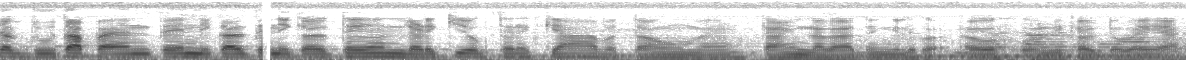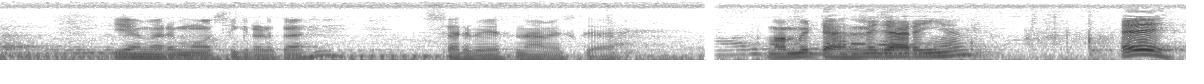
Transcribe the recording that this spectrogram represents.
जब जूता पहनते निकलते निकलते हैं लड़कियों की तरह क्या बताऊँ मैं? टाइम लगा देंगे ओहो निकल तो गए यार। ये हमारे मौसी का लड़का है सर्वेश नाम इसका है। मम्मी टहलने जा रही हैं। ए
